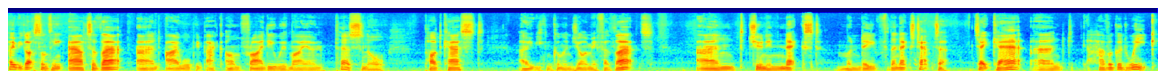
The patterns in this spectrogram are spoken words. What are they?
hope you got something out of that, and I will be back on Friday with my own personal podcast. I hope you can come and join me for that and tune in next Monday for the next chapter. Take care and have a good week.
